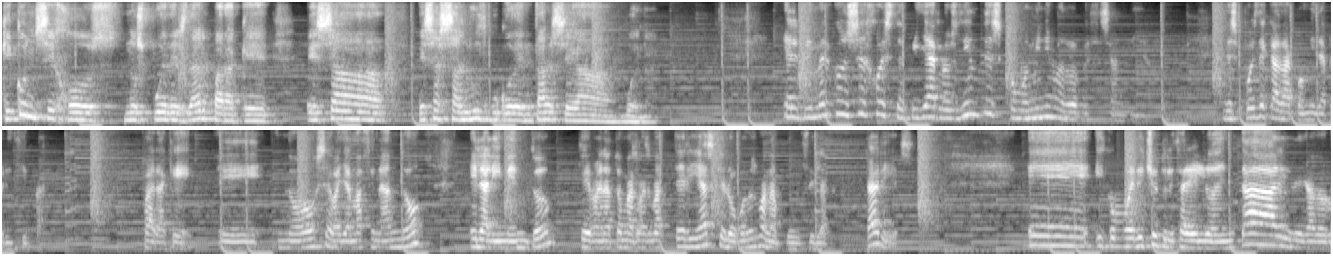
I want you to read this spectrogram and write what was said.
¿Qué consejos nos puedes dar para que esa, esa salud bucodental sea buena? El primer consejo es cepillar los dientes como mínimo dos veces al día, después de cada comida principal, para que eh, no se vaya almacenando el alimento que van a tomar las bacterias que luego nos van a producir las caries. Eh, y como he dicho, utilizar el hilo dental, el regador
